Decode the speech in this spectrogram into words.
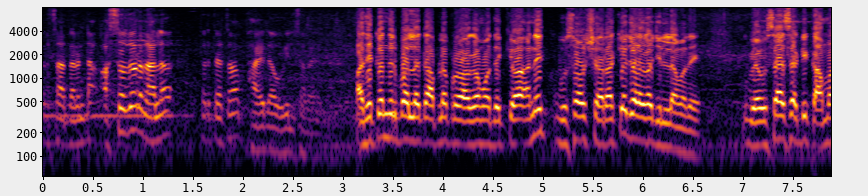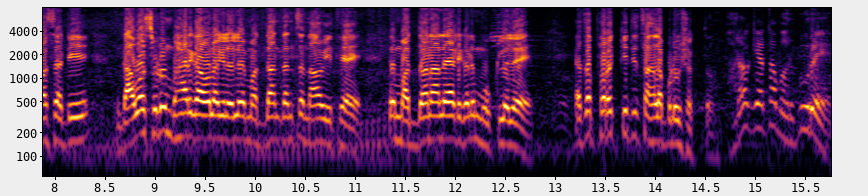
तर साधारणतः असं जर झालं तर त्याचा फायदा होईल सगळ्यांना. आज एकंदरीत पाहिलं का आपल्या प्रभागामध्ये किंवा अनेक भुसावळ शहरात किंवा जळगाव जिल्ह्यामध्ये व्यवसायासाठी कामासाठी गावं सोडून बाहेर गावाला गेलेले मतदान त्यांचं नाव इथे आहे. ते मतदानाला या ठिकाणी मोकलेलं आहे. याचा फरक किती चांगला पडू शकतो? फरक याचा भरपूर आहे.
